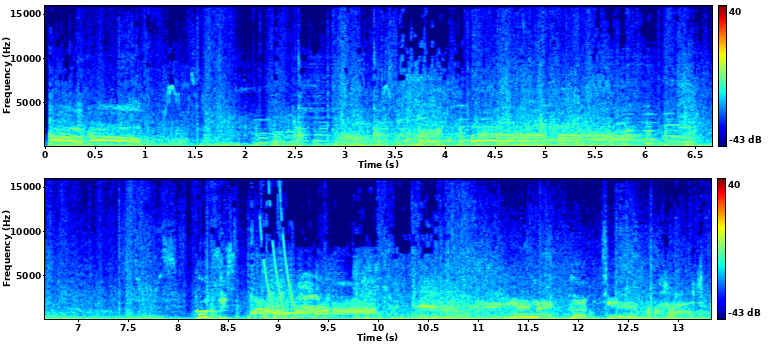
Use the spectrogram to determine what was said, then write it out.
Go, go! Put this power! You're a good team! Alert!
